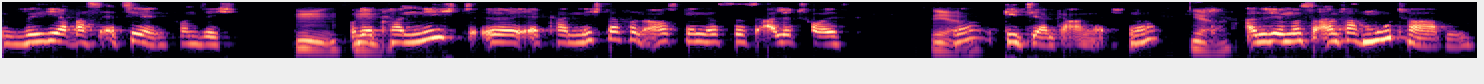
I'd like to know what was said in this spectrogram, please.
will ja was erzählen von sich. Hm, und er hm. kann nicht, äh, er kann nicht davon ausgehen, dass das alle toll finden. Ja. Ne? Geht ja gar nicht. Ne? Ja. Also der muss einfach Mut haben.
